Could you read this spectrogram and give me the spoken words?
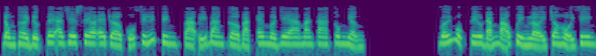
đồng thời được PAGCOR của Philippines và Ủy ban cờ bạc MGA Manta công nhận. Với mục tiêu đảm bảo quyền lợi cho hội viên,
